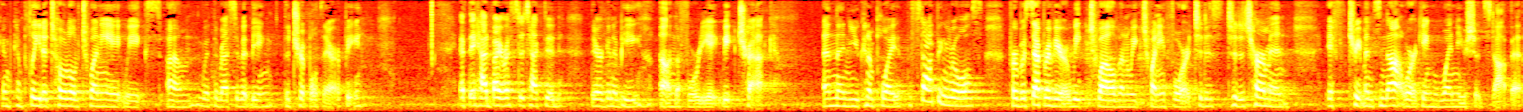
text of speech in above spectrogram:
can complete a total of 28 weeks, um, with the rest of it being the triple therapy. If they had virus detected, they're going to be on the 48 week track and then you can employ the stopping rules for boceprevir at week 12 and week 24 to, dis- to determine if treatment's not working, when you should stop it.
